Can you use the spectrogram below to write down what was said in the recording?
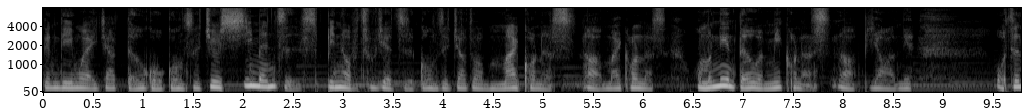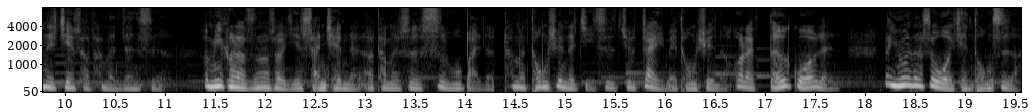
跟另外一家德国公司，就西门子 spin off 出去的子公司叫做 Micronas 啊，Micronas，我们念德文 Micronas 啊，比较好念。我真的介绍他们认识，而米克老师那时候已经三千人，啊，他们是四五百人，他们通讯了几次就再也没通讯了。后来德国人，那因为那是我以前同事啊，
